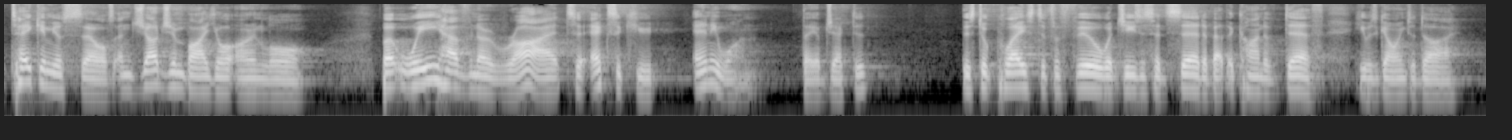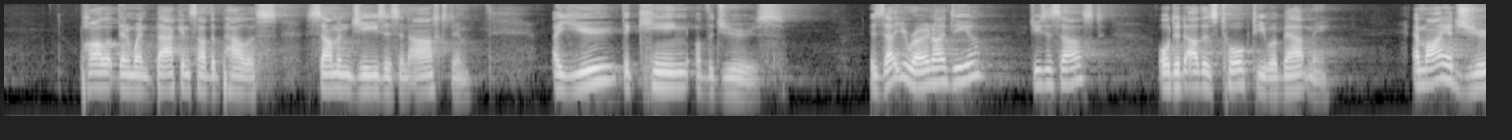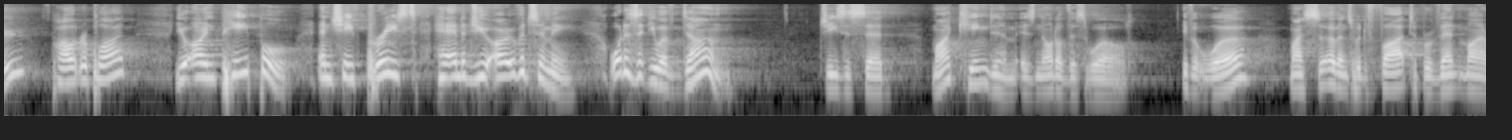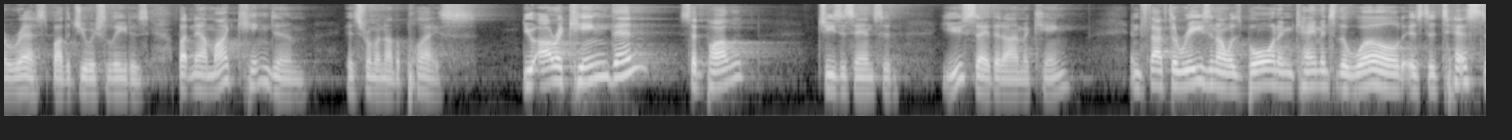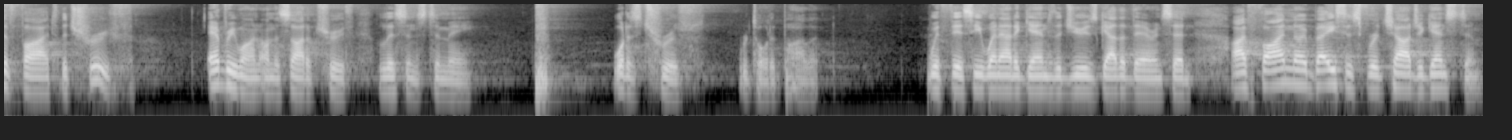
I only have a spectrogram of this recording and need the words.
Take him yourselves and judge him by your own law. But we have no right to execute anyone, they objected. This took place to fulfill what Jesus had said about the kind of death he was going to die. Pilate then went back inside the palace, summoned Jesus, and asked him, Are you the king of the Jews? Is that your own idea? Jesus asked. Or did others talk to you about me? Am I a Jew? Pilate replied. Your own people and chief priests handed you over to me. What is it you have done? Jesus said, My kingdom is not of this world. If it were, my servants would fight to prevent my arrest by the Jewish leaders. But now my kingdom is from another place. You are a king then? said Pilate. Jesus answered, You say that I am a king. In fact, the reason I was born and came into the world is to testify to the truth. Everyone on the side of truth listens to me. What is truth? retorted Pilate. With this, he went out again to the Jews gathered there and said, I find no basis for a charge against him.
